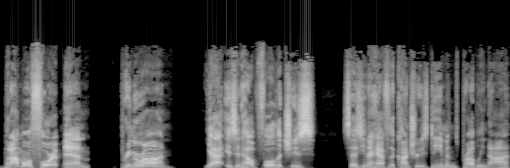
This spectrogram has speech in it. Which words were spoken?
but I'm all for it, man. Bring her on. Yeah, is it helpful that she's says, you know, half of the country's demons? Probably not.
